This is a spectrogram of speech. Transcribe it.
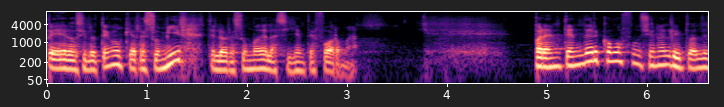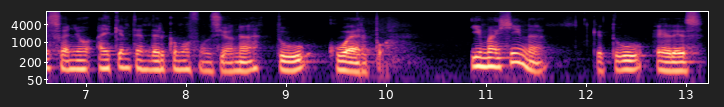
pero si lo tengo que resumir, te lo resumo de la siguiente forma. Para entender cómo funciona el ritual del sueño hay que entender cómo funciona tu cuerpo. Imagina que tú eres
